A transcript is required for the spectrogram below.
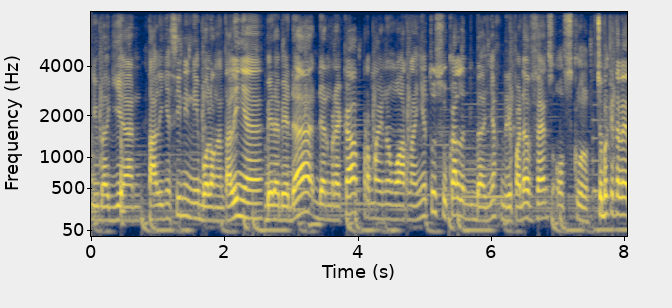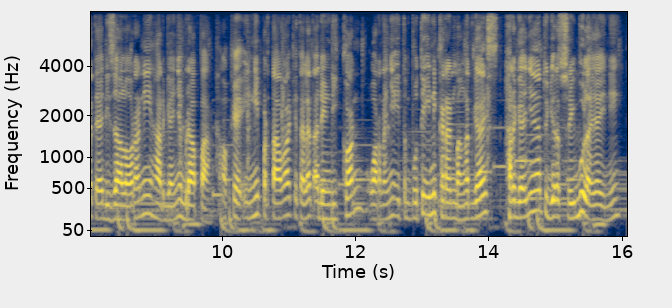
di bagian talinya sini nih, bolongan talinya. Beda-beda dan mereka permainan warnanya tuh suka lebih banyak daripada Vans Old School. Coba kita lihat ya di Zalora nih harganya berapa. Oke, ini pertama kita lihat ada yang Dicon, warnanya hitam putih. Ini keren banget guys. Harganya 700 ribu lah ya ini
